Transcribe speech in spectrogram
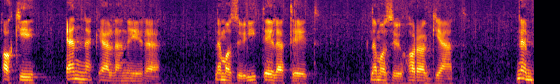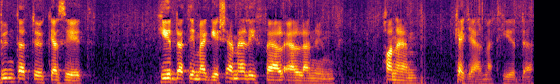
aki ennek ellenére nem az ő ítéletét, nem az ő haragját, nem büntető kezét hirdeti meg és emeli fel ellenünk, hanem kegyelmet hirdet.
